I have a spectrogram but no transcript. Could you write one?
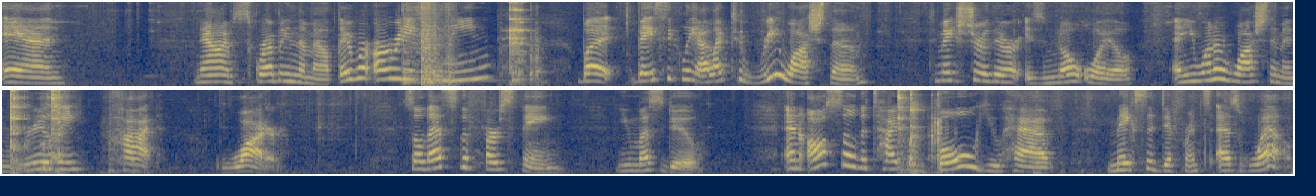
And now I'm scrubbing them out. They were already clean. But basically I like to rewash them to make sure there is no oil. And you want to wash them in really hot water. So that's the first thing you must do. And also the type of bowl you have makes a difference as well.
